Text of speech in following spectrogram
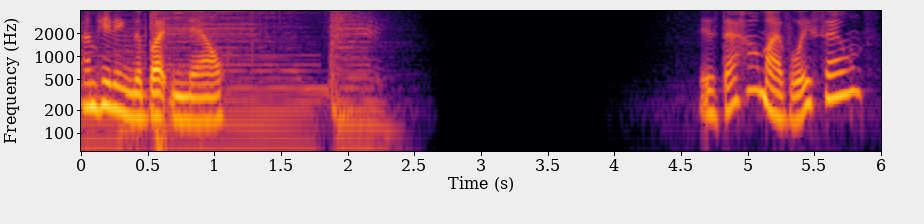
I'm hitting the button now. Is that how my voice sounds?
